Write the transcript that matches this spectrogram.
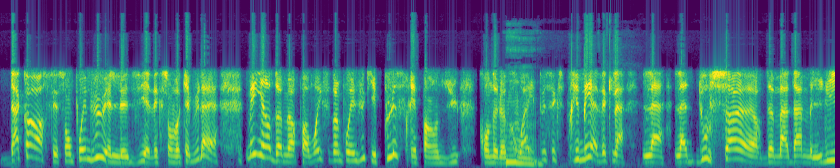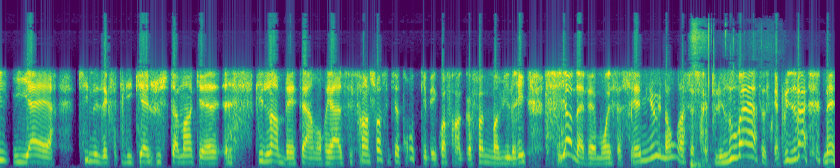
D'accord, c'est son point de vue, elle le dit avec son vocabulaire, mais il en demeure pas moins que c'est un point de vue qui est plus répandu qu'on ne le croit. Hmm. Il peut s'exprimer avec la, la, la douceur de Madame Lee hier, qui nous expliquait justement que euh, ce qui l'embêtait à Montréal, c'est franchement, c'est qu'il y a trop de Québécois francophones dans Villeray. S'il y en avait moins, ce serait mieux, non? Ce serait plus ouvert, ce serait plus ouvert. Mais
